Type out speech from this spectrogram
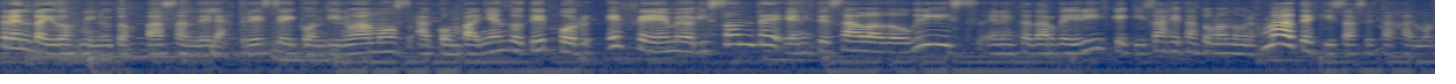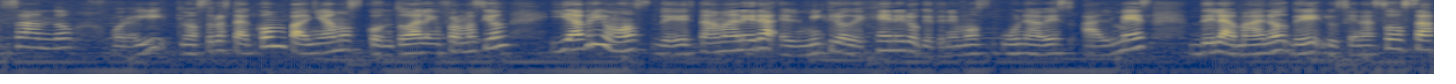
32 minutos pasan de las 13. Continuamos acompañándote por FM Horizonte en este sábado gris, en esta tarde gris, que quizás estás tomando unos mates, quizás estás almorzando. Bueno, y nosotros te acompañamos con toda la información y abrimos de esta manera el micro de género que tenemos una vez al mes de la mano de Luciana Sosa,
